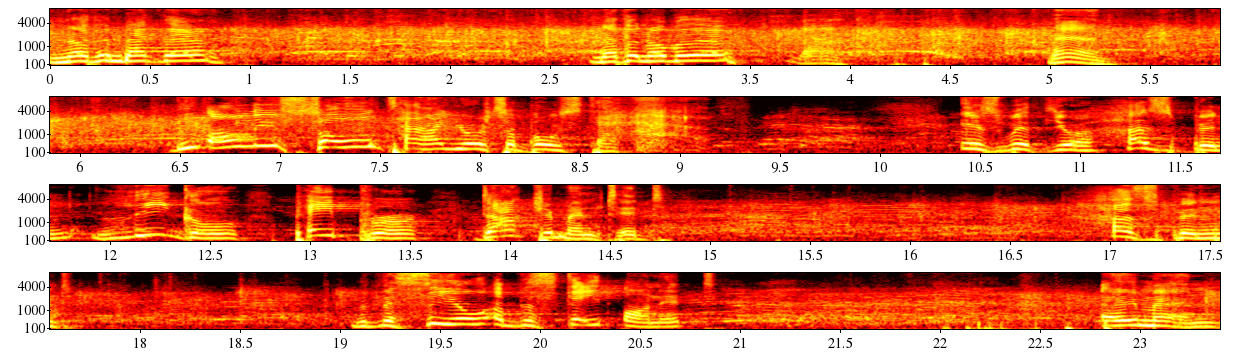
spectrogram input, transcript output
Nothing back there? Nothing over there? Nah. Man. The only soul tie you're supposed to have is with your husband, legal, paper, documented husband with the seal of the state on it. Amen.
